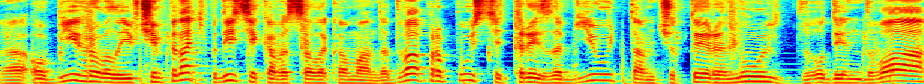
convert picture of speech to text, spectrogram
Е, обігрували. І в чемпіонаті, подивіться, яка весела команда. Два пропустять, три заб'ють, там 4-0, 1-2,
